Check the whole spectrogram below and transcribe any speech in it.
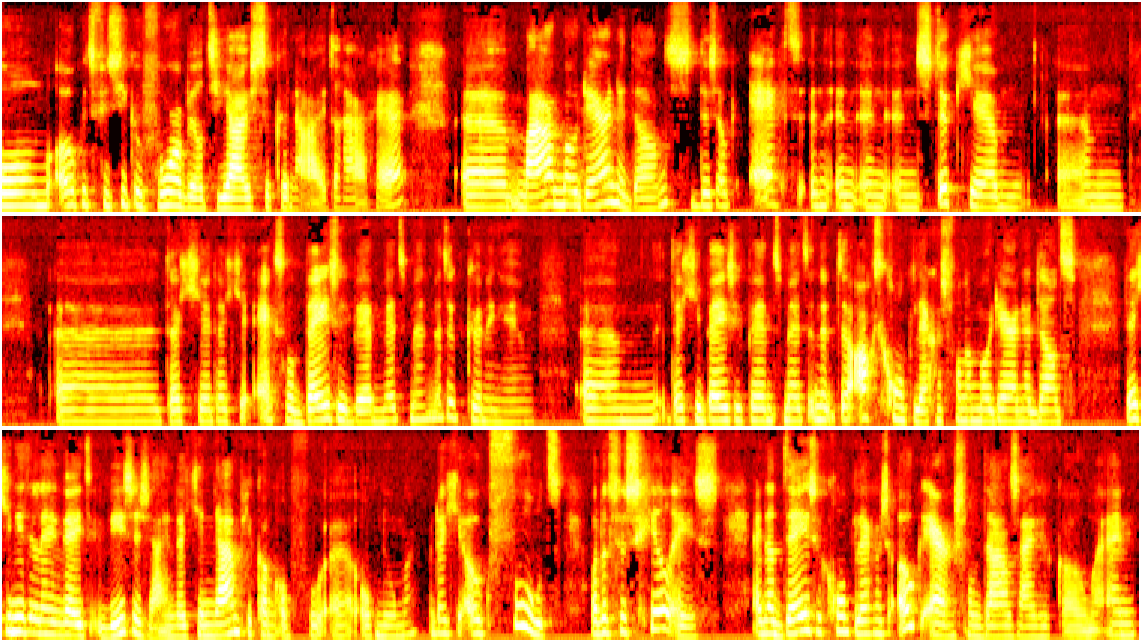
Om ook het fysieke voorbeeld juist te kunnen uitdragen. Hè? Uh, maar moderne dans, dus ook echt een, een, een, een stukje um, uh, dat, je, dat je echt wat bezig bent met, met, met een Cunningham dat je bezig bent met de, achtergrondleggers van een moderne dans. Dat je niet alleen weet wie ze zijn, dat je een naampje kan uh, opnoemen, maar dat je ook voelt wat het verschil is. En dat deze grondleggers ook ergens vandaan zijn gekomen. En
